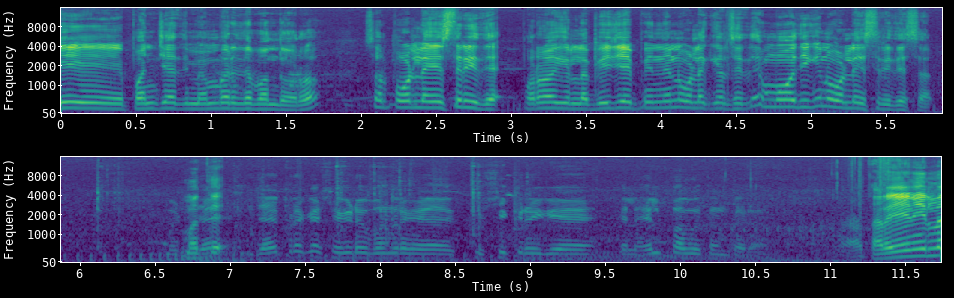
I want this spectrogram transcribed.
ಈ ಪಂಚಾಯತ್ ಮೆಂಬರಿಂದ ಬಂದವರು ಸ್ವಲ್ಪ ಒಳ್ಳೆ ಹೆಸರಿದೆ ಪರವಾಗಿಲ್ಲ ಬಿ ಜೆ ಪಿಯಿಂದನೂ ಒಳ್ಳೆ ಕೆಲಸ ಇದೆ ಮೋದಿಗಿನೂ ಒಳ್ಳೆ ಹೆಸರಿದೆ ಸರ್. ಮತ್ತೆ ಜಯಪ್ರಕಾಶ್ ಹೆಗಡೆ ಬಂದರೆ ಕೃಷಿಕರಿಗೆ ಎಲ್ಲ ಹೆಲ್ಪ್ ಆಗುತ್ತೆ ಅಂತಾರೆ. ಆ ಥರ ಏನಿಲ್ಲ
